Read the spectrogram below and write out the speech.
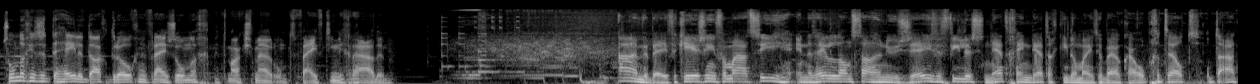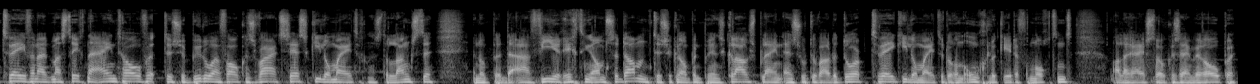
Zondag is het de hele dag droog en vrij zonnig met maxima rond 15 graden. ANWB Verkeersinformatie. In het hele land staan er nu 7 files, net geen 30 kilometer bij elkaar opgeteld. Op de A2 vanuit Maastricht naar Eindhoven tussen Budel en Valkenswaard 6 kilometer, dat is de langste. En op de A4 richting Amsterdam tussen knooppunt Prins Klausplein en Dorp 2 kilometer door een ongeluk eerder vanochtend. Alle rijstroken zijn weer open.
